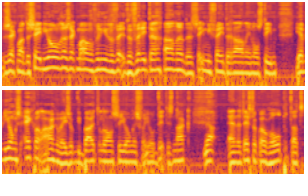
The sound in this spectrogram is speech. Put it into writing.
zeg maar de senioren, zeg maar, of in ieder geval de veteranen, de semi-veteranen in ons team. Die hebben die jongens echt wel aangewezen. Ook die buitenlandse jongens van, joh, dit is nak. ja, En het heeft ook wel geholpen dat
